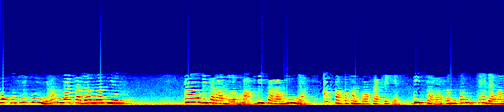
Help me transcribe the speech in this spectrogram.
Fokusnya punya nggak cadangannya. Kalau bicara lemak, bicara minyak, apa pesan profetiknya? Bicara tentang cadangan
